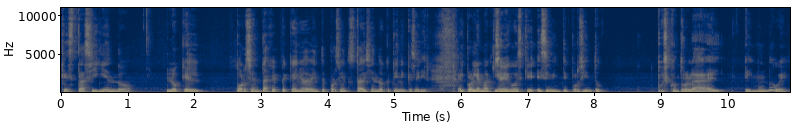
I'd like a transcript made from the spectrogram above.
que está siguiendo lo que el porcentaje pequeño de 20% está diciendo que tienen que seguir? El problema aquí, amigo, es que ese 20% pues controla el, el mundo, güey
